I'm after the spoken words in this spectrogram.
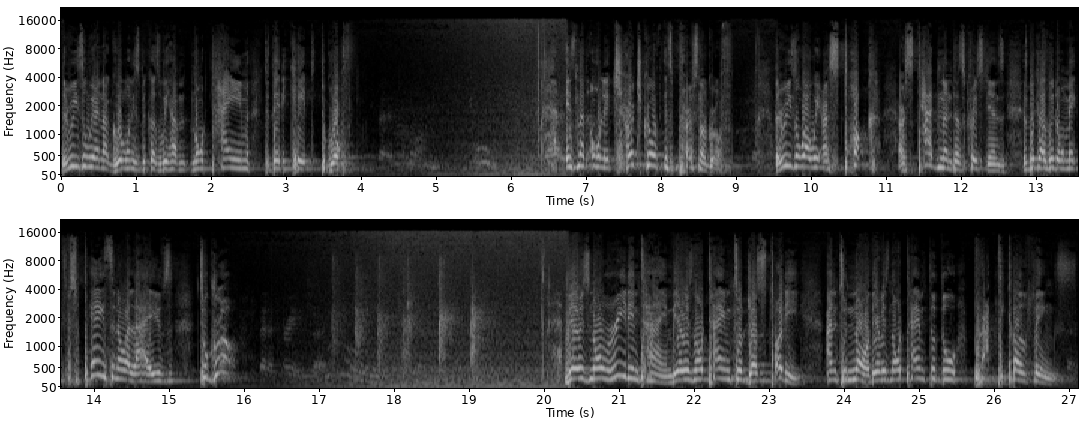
The reason we are not growing is because we have no time to dedicate to growth. It's not only church growth, it's personal growth. The reason why we are stuck or stagnant as Christians is because we don't make space in our lives to grow. There is no reading time. There is no time to just study and to know. There is no time to do practical things.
